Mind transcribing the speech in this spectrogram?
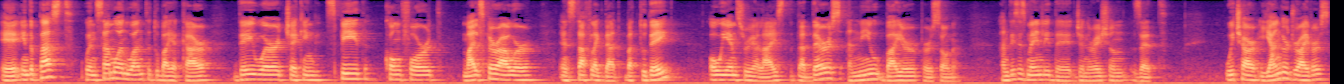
Eh, in the past, when someone wanted to buy a car, they were checking speed, comfort, miles per hour, and stuff like that. But today, OEMs realized that there's a new buyer persona, and this is mainly the Generation Z, which are younger drivers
